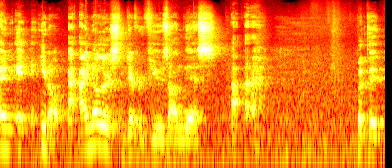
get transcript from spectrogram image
and it, you know I, I know there's some different views on this, uh, but the,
